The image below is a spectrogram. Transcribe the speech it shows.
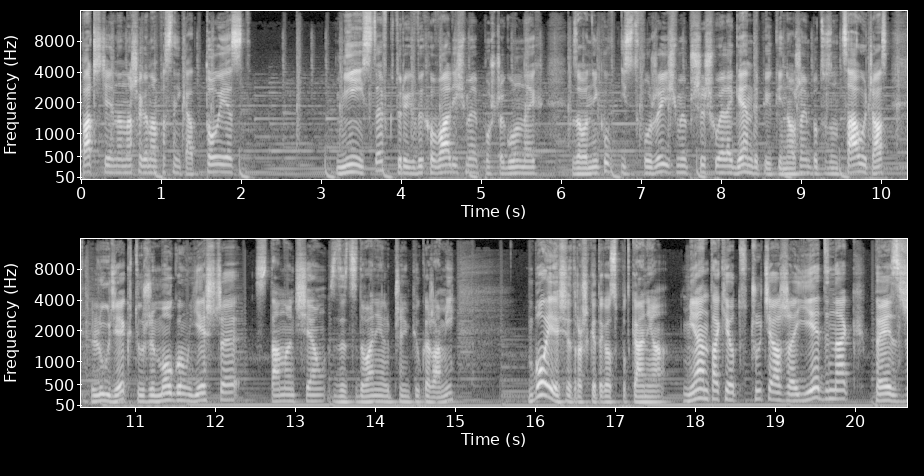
patrzcie na naszego napastnika. To jest miejsce, w których wychowaliśmy poszczególnych zawodników i stworzyliśmy przyszłe legendy piłki nożnej, bo to są cały czas ludzie, którzy mogą jeszcze stanąć się zdecydowanie lepszymi piłkarzami. Boję się troszkę tego spotkania. Miałem takie odczucia, że jednak PSG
